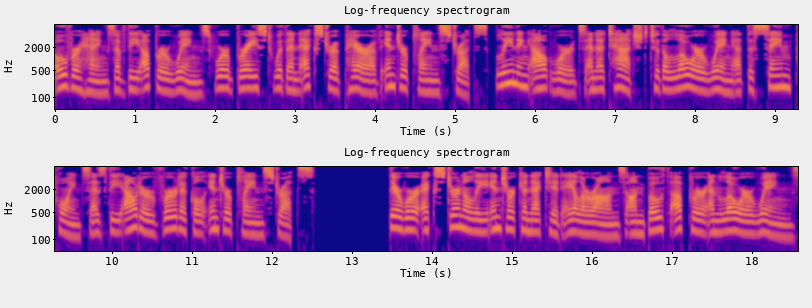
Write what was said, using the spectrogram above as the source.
overhangs of the upper wings were braced with an extra pair of interplane struts, leaning outwards and attached to the lower wing at the same points as the outer vertical interplane struts. There were externally interconnected ailerons on both upper and lower wings.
